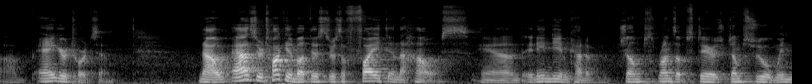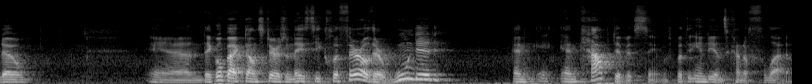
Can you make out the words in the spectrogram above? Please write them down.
uh, anger towards him. Now, as they're talking about this, there's a fight in the house, and an Indian kind of jumps, runs upstairs, jumps through a window, and they go back downstairs, and they see Clithero there, wounded and and captive, it seems, but the Indians kind of fled.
